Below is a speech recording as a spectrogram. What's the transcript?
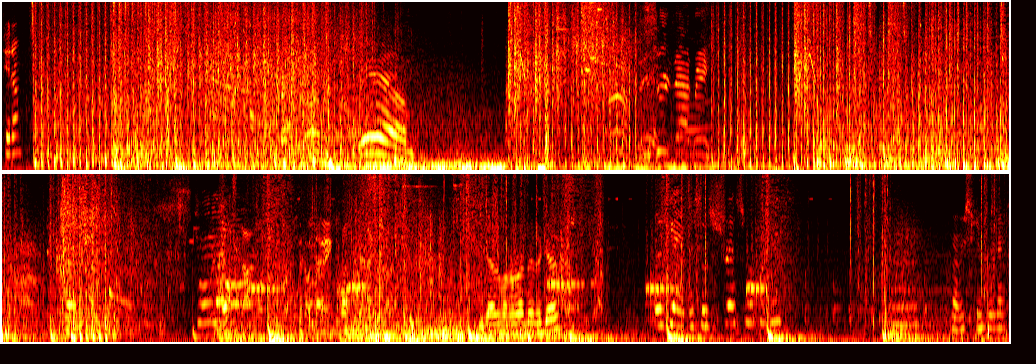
Hit him. Damn! They're shooting at me! Lost that one. Guys wanna run it again? This game is so stressful for me. Skip for that.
